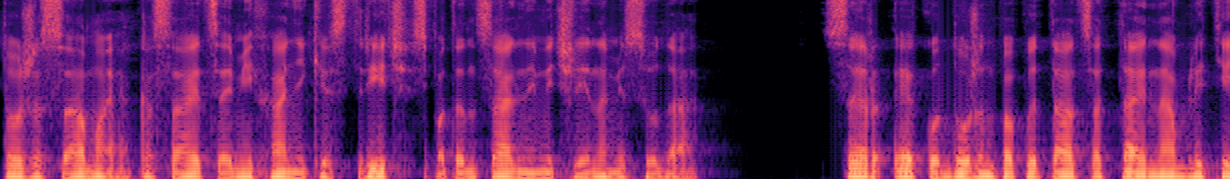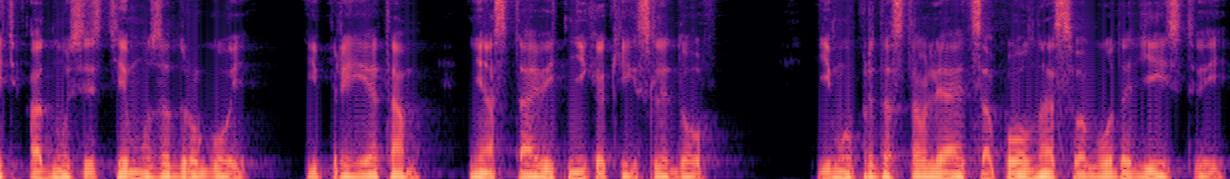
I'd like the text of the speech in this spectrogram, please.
То же самое касается механики встреч с потенциальными членами суда. Сэр Эко должен попытаться тайно облететь одну систему за другой и при этом не оставить никаких следов. Ему предоставляется полная свобода действий,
